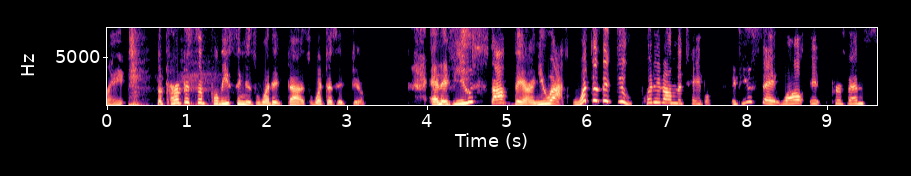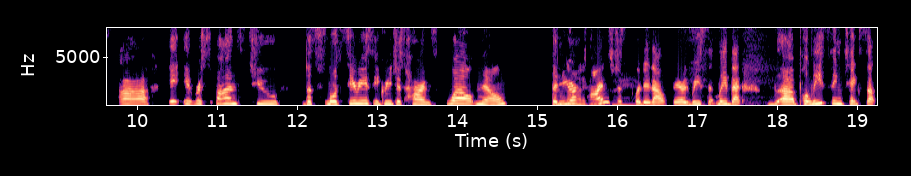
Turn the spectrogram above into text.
Right. The purpose of policing is what it does. What does it do? And if you stop there and you ask, what does it do? Put it on the table. If you say, well, it prevents, uh, it, it responds to the most serious egregious harms. Well, no, the New Not York Times just put it out there recently that uh, policing takes up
